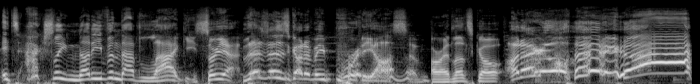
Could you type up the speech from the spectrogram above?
it's actually not even that laggy. So yeah, this is gonna be pretty awesome. All right, let's go. Thing! Ah!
